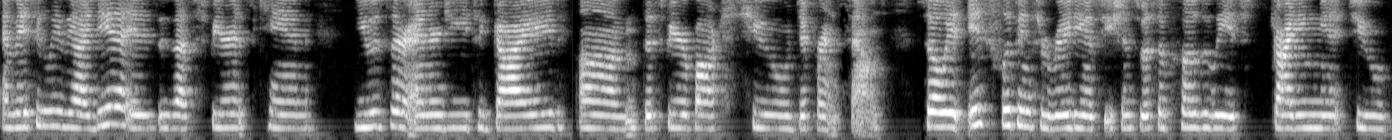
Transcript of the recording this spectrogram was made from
and basically the idea is is that spirits can use their energy to guide um, the spirit box to different sounds so it is flipping through radio stations, but supposedly it's guiding it to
